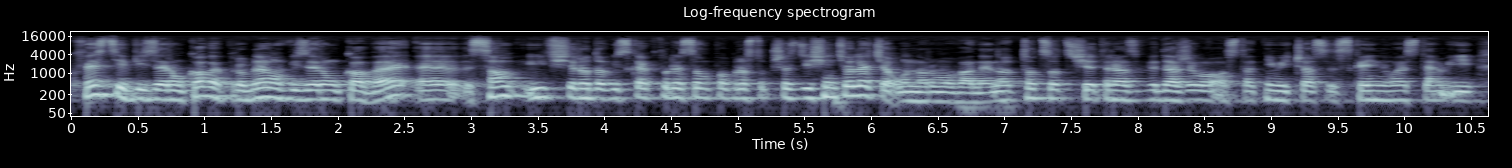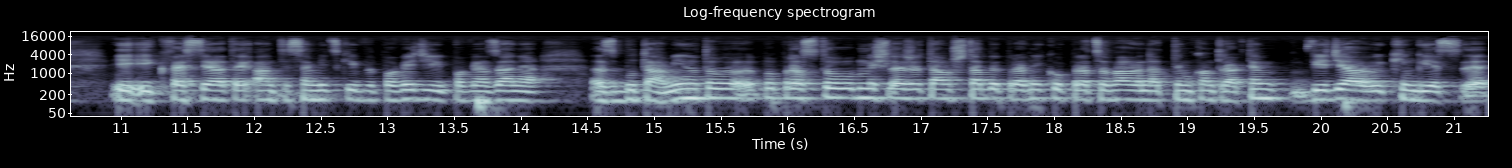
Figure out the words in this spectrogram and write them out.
kwestie wizerunkowe, problemy wizerunkowe e, są i w środowiskach, które są po prostu przez dziesięciolecia unormowane. No to, co się teraz wydarzyło ostatnimi czasy z Kane Westem i, i, i kwestia tej antysemickiej wypowiedzi i powiązania z butami, no to po prostu myślę, że tam sztaby prawników pracowały nad tym kontraktem, wiedziały, kim jest, e,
